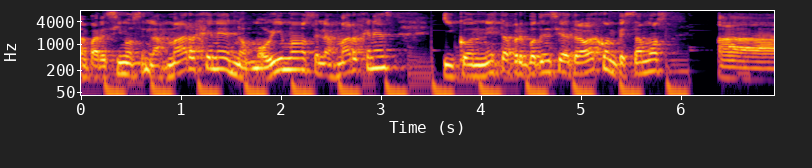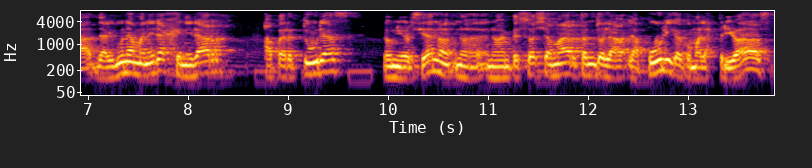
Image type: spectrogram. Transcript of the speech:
Aparecimos en las márgenes, nos movimos en las márgenes y con esta prepotencia de trabajo empezamos a, de alguna manera, generar aperturas la universidad nos empezó a llamar, tanto la, pública como las privadas,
